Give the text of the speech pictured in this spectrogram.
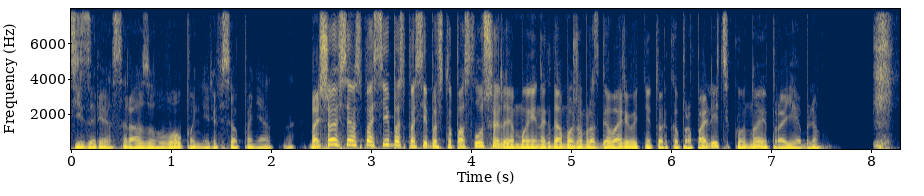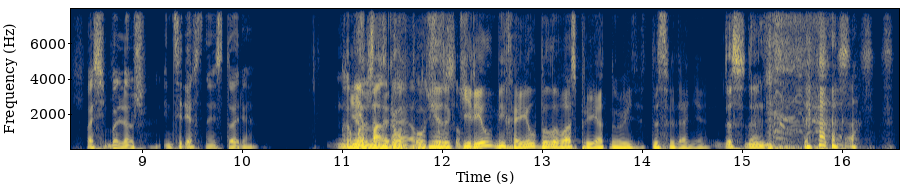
тизере сразу, в опенере все понятно. Большое всем спасибо, спасибо, что послушали. Мы иногда можем разговаривать не только про политику, но и про еблю. Спасибо, Леша. Интересная история. Нет, получился. Кирилл, Михаил, было вас приятно увидеть. До свидания. До свидания.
